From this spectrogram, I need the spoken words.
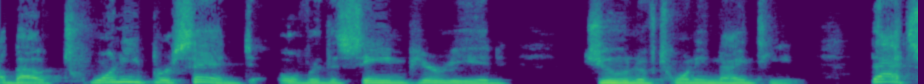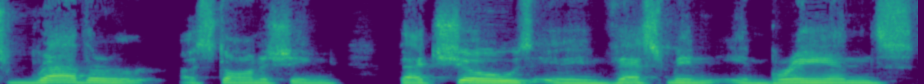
about 20% over the same period, June of 2019. That's rather astonishing. That shows an investment in brands,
